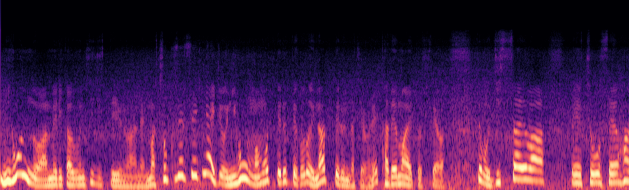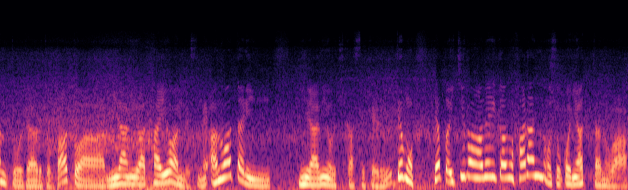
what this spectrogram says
日本のアメリカ軍基地っていうのはね、まあ、直接的には一応日本を守ってるってことになってるんだけどね、建前としては。でも実際は、えー、朝鮮半島であるとか、あとは南は台湾ですね、あの辺りに睨みを利かせてる。でも、やっぱ一番アメリカの腹の底にあったのは、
